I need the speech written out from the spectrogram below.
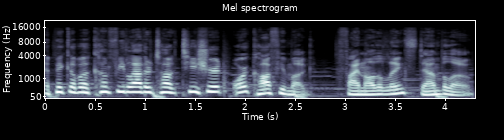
and pick up a comfy Lather Talk t-shirt or coffee mug. Find all the links down below.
